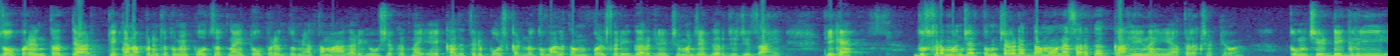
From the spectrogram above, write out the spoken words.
जोपर्यंत त्या ठिकाणापर्यंत तुम्ही पोचत नाही तोपर्यंत तुम्ही आता माघार घेऊ शकत नाही. एखादी तरी पोस्ट काढणं तुम्हाला कंपल्सरी गरजेची म्हणजे गरजेचीच आहे. ठीक आहे? दुसरं म्हणजे तुमच्याकडे गमावण्यासारखं काही नाही आहे आता लक्षात ठेवा. तुमची डिग्री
